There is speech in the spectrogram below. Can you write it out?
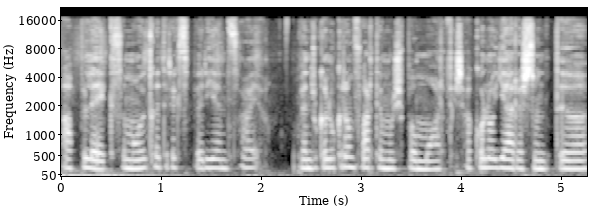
aplec să mă uit către experiența aia, pentru că lucrăm foarte mult și pe moarte și acolo iarăși sunt uh,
